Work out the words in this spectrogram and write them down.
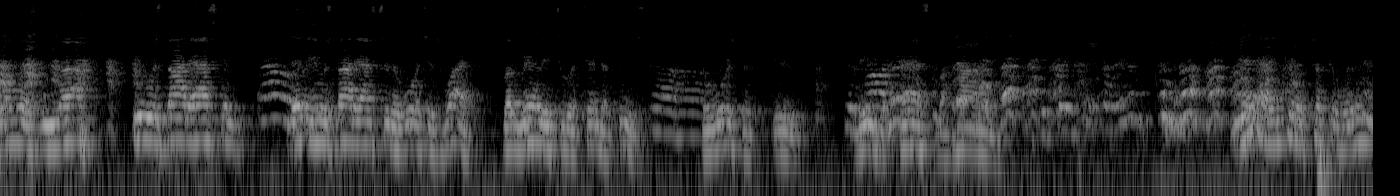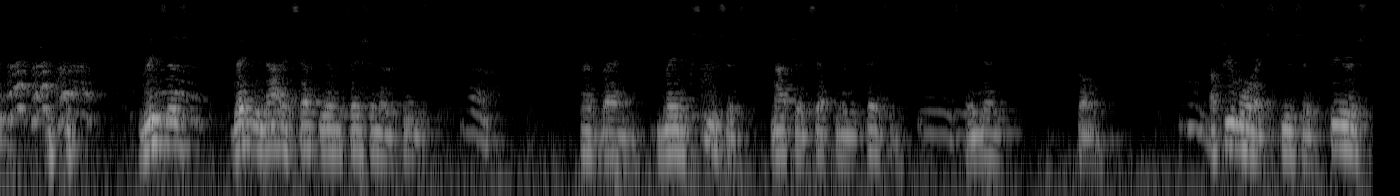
That was not, he was not asking, Oh. he was not asked to divorce his wife, but merely to attend a feast. Uh-huh. The worst excuse. Leave the past behind. You couldn't take her with him? Yeah, he could have took her with him. Reasons, they did not accept the invitation of the feast. Yeah. That's bad. Made excuses not to accept the invitation. Mhm. Amen. So, Mm. a few more excuses. Fears,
